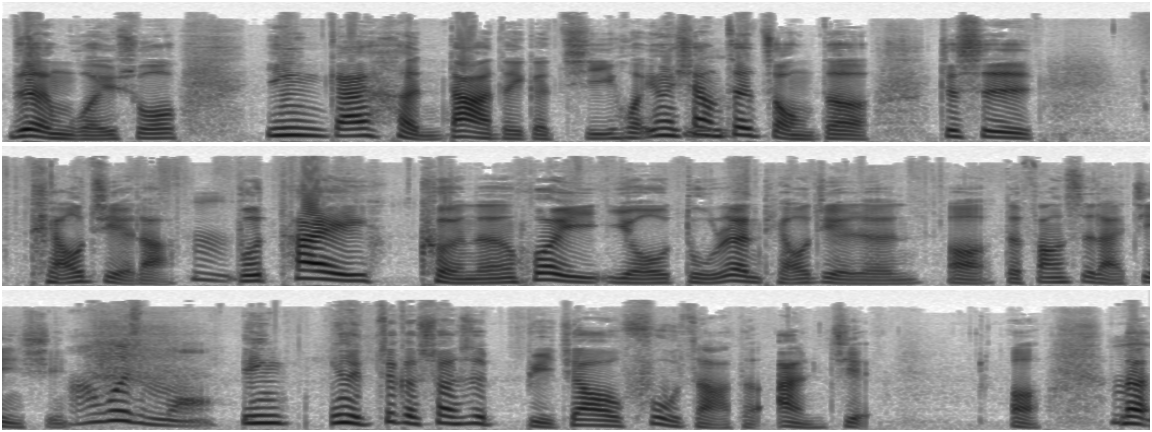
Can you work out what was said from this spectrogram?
认为说，应该很大的一个机会，因为像这种的，就是调解啦，嗯，不太可能会由独任调解人哦的方式来进行啊？为什么？因因为这个算是比较复杂的案件。哦，那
